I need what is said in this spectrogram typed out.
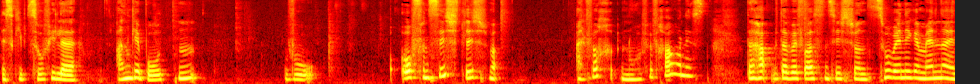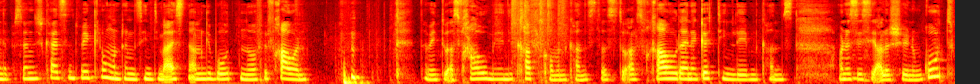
es gibt so viele Angebote, wo offensichtlich einfach nur für Frauen ist da, da befassen sich schon zu wenige Männer in der Persönlichkeitsentwicklung und dann sind die meisten Angebote nur für Frauen. Damit du als Frau mehr in die Kraft kommen kannst, dass du als Frau deine Göttin leben kannst. Und es ist ja alles schön und gut,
